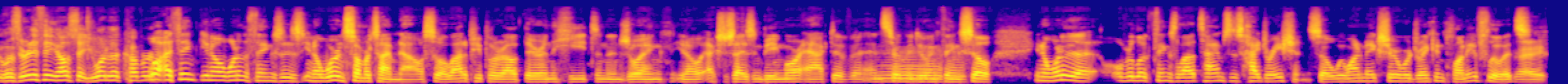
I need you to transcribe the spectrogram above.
was there anything else that you wanted to cover? Well, I think you know one of the things is you know we're in summertime now, so a lot of people are out there in the heat and enjoying you know exercising, being more active, and, and certainly doing things. So, you know, one of the overlook things a lot of times is hydration. So we want to make sure we're drinking plenty of fluids. Right.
